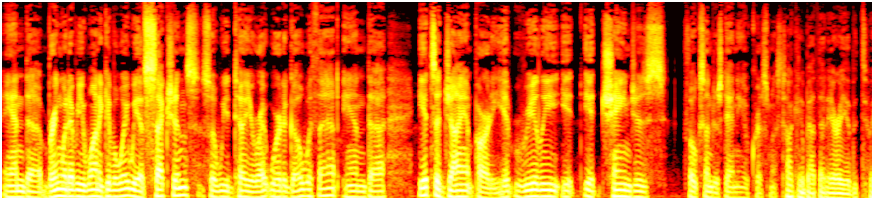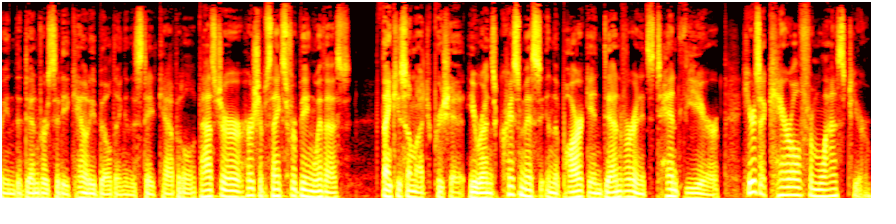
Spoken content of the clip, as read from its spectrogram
and uh, bring whatever you want to give away. We have sections, so we'd tell you right where to go with that. And uh, it's a giant party. It really it it changes folks' understanding of Christmas. Talking about that area between the Denver City County building and the state capitol. Pastor Herships, thanks for being with us. Thank you so much. Appreciate it. He runs Christmas in the Park in Denver in its 10th year. Here's a carol from last year.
